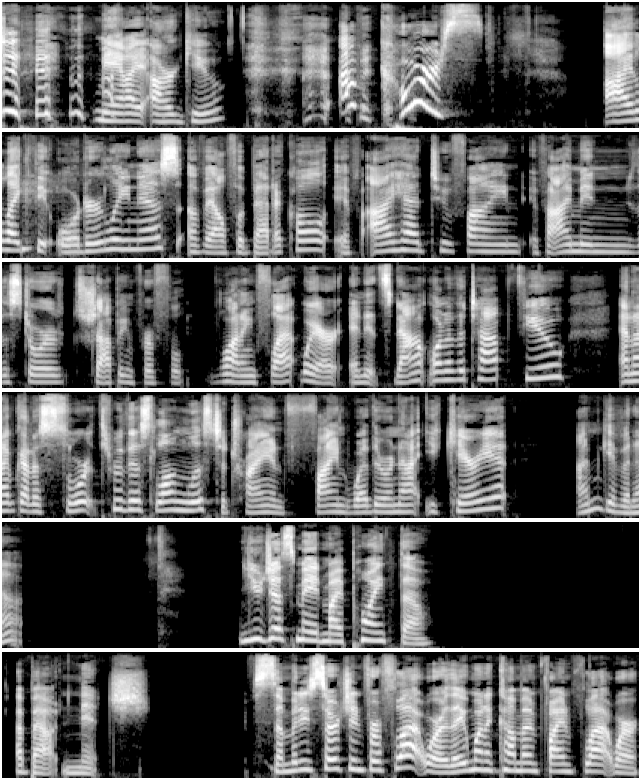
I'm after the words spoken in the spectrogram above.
May I argue? of course. I like the orderliness of alphabetical. If I had to find, if I'm in the store shopping for fl- wanting flatware and it's not one of the top few, and I've got to sort through this long list to try and find whether or not you carry it, I'm giving up. You just made my point, though, about niche. If somebody's searching for flatware, they want to come and find flatware,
